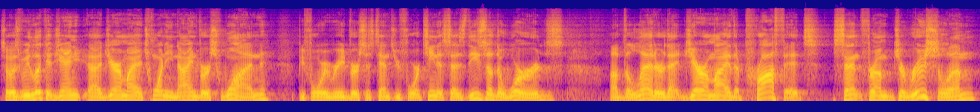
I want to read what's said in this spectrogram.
So as we look at Jan- uh, Jeremiah 29, verse 1, before we read verses 10 through 14, it says, These are the words of the letter that Jeremiah the prophet sent from Jerusalem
